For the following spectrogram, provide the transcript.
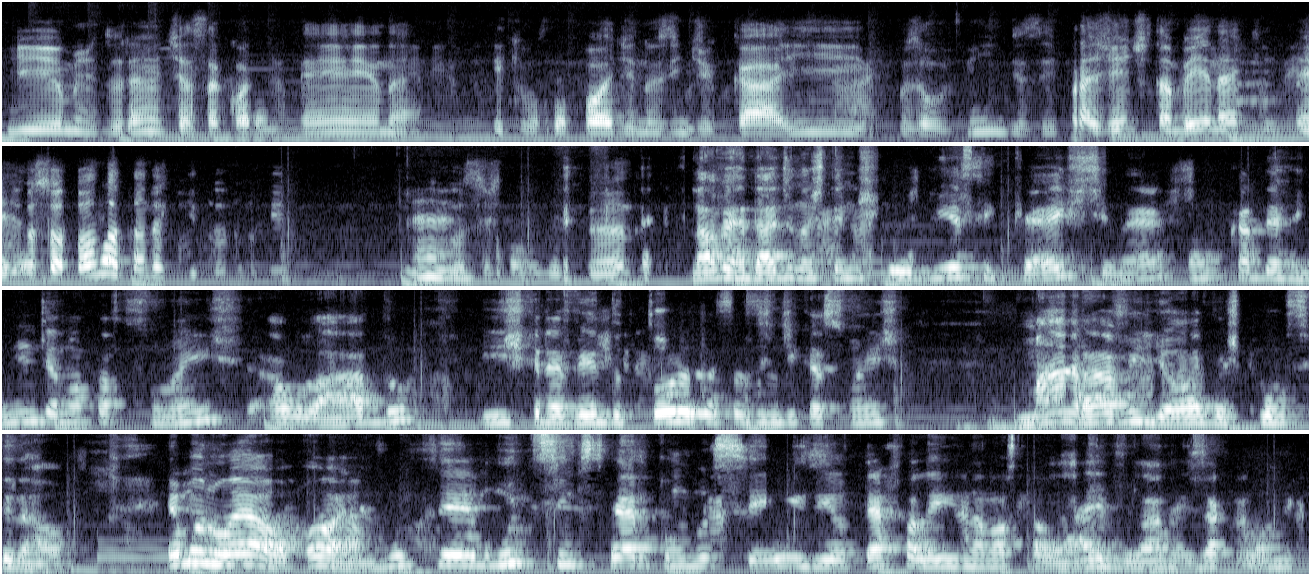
filmes durante essa quarentena. O que, que você pode nos indicar aí para os ouvintes e para a gente também, né? eu só estou anotando aqui tudo que é. Vocês estão indicando. Na verdade, nós temos que ouvir esse cast né, com um caderninho de anotações ao lado e escrevendo todas essas indicações maravilhosas, por sinal. Emanuel, olha, vou ser muito sincero com vocês, e eu até falei na nossa live lá no Isacomic,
